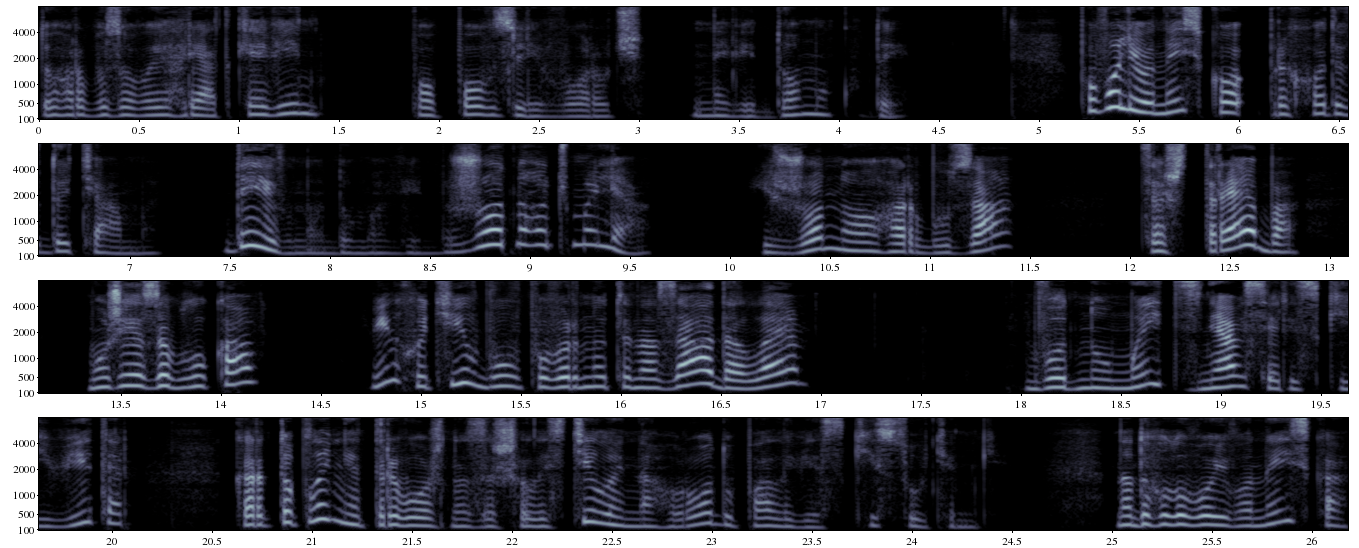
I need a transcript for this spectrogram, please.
до гарбузової грядки, а він поповз ліворуч, невідомо куди. Поволі Онисько приходив до тями. Дивно, думав він, жодного джмеля і жодного гарбуза. Це ж треба. Може, я заблукав? Він хотів був повернути назад, але в одну мить знявся різкий вітер, картоплиння тривожно зашелестіло, і на город упали в'язкі сутінки. Над головою Вониська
